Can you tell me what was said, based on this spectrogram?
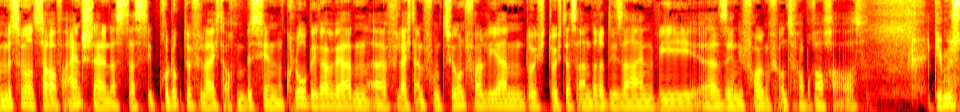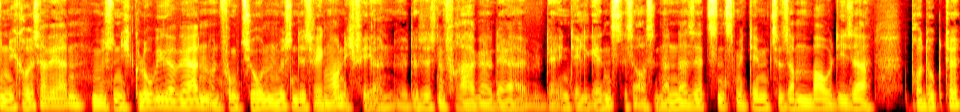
Müssen wir uns darauf einstellen, dass, dass die Produkte vielleicht auch ein bisschen klobiger werden, äh, vielleicht an Funktion verlieren durch, durch das andere Design? Wie äh, sehen die Folgen für uns Verbraucher aus? Die müssen nicht größer werden, müssen nicht klobiger werden und Funktionen müssen deswegen auch nicht fehlen. Das ist eine Frage der, der Intelligenz, des Auseinandersetzens mit dem Zusammenbau dieser Produkte.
